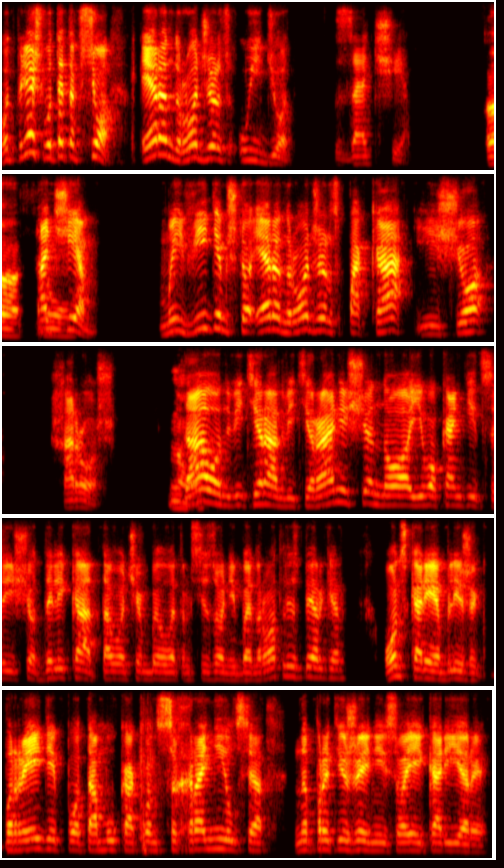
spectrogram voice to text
Вот понимаешь, вот это все. Эрон Роджерс уйдет. Зачем? А, зачем? Ну... Мы видим, что Эрон Роджерс пока еще хорош. Ну. Да, он ветеран ветеранище, но его кондиция еще далека от того, чем был в этом сезоне Бен Ротлисбергер. Он скорее ближе к Брейди по тому, как он сохранился на протяжении своей карьеры.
